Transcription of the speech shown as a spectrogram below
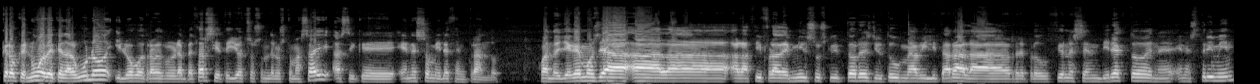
creo que 9 queda alguno y luego otra vez volver a empezar, 7 y 8 son de los que más hay, así que en eso me iré centrando. Cuando lleguemos ya a la, a la cifra de mil suscriptores, YouTube me habilitará las reproducciones en directo, en, streaming,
